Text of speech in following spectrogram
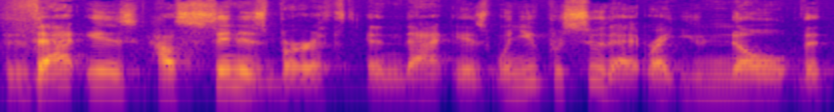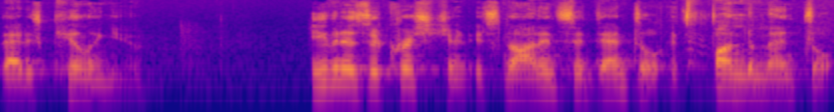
That is how sin is birthed, and that is when you pursue that, right, you know that that is killing you. Even as a Christian, it's not incidental, it's fundamental.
